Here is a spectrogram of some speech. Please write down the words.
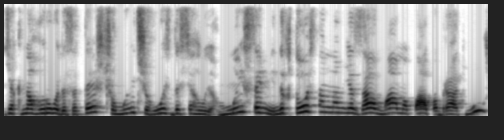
як нагорода за те, що ми чогось досягли. Ми самі, не хтось нам в'язав, мама, папа, брат, муж.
